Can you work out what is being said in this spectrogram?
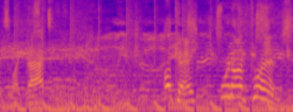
it's like that? Okay, we're not friends.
